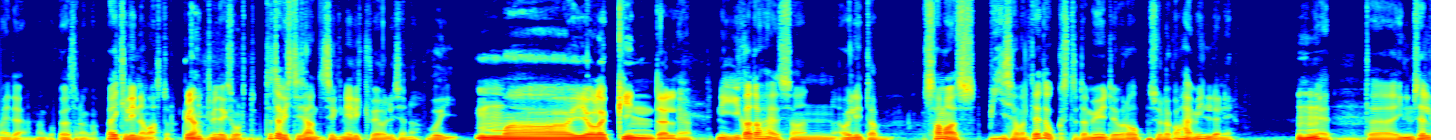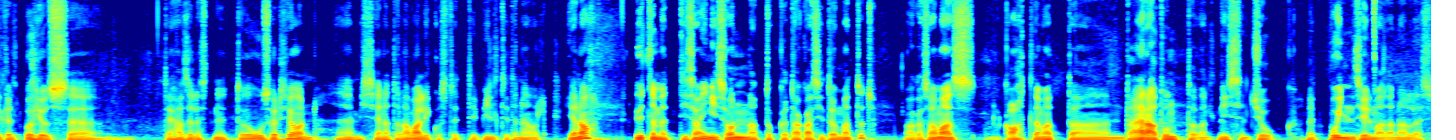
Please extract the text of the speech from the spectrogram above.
ma ei tea, nagu ühesõnaga, väike linnamaastur, mitte midagi suurt. teda vist ei saanud isegi nelikveolisena või? ma ei ole kindel. nii, igatahes on, oli ta samas piisavalt edukas, teda müüdi Euroopas üle kahe miljoni mm. -hmm. et äh, ilmselgelt põhjus äh, teha sellest nüüd uus versioon, äh, mis see nädal avalikustati piltide näol. ja noh, ütleme, et disainis on natuke tagasi tõmmatud, aga samas kahtlemata on ta äratuntavalt Nissan Juke, need punnsilmad on alles.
